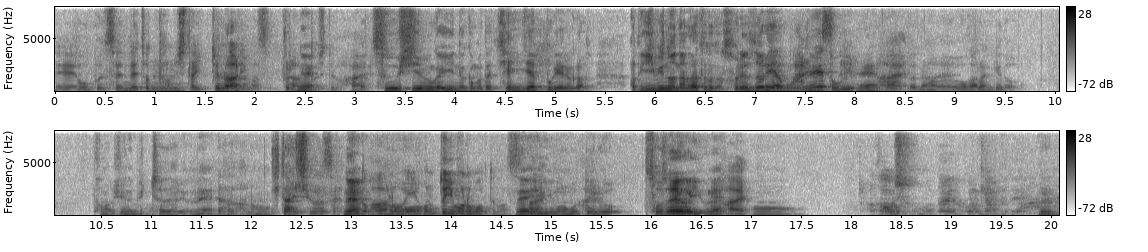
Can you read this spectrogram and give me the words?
えーオープン戦でちょっと試したいっていうのはあります、プランとしては。はい。ツーシームがいいのかまたチェンジアップがいいのか。あと指の長さとかそれぞれやもんね得意ね、はい。分からんけど楽しみなピッチャーであるよね。あの期待してください。ね。なんとかあの本当にいいもの持ってます。ね、、はい。いもの持ってる、素材がいいよね、はい。うん。赤星君もだいぶこのキャンプで、うん。い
